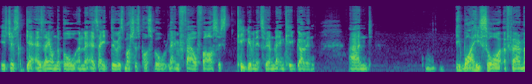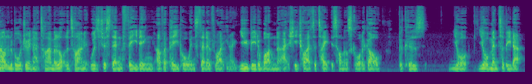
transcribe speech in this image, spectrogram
is just get Eze on the ball and let Eze do as much as possible. Let him foul fast. Just keep giving it to him. Let him keep going. And why he saw a fair amount of the ball during that time, a lot of the time it was just then feeding other people instead of like, you know, you be the one that actually tries to take this on and score the goal because you're you're meant to be that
